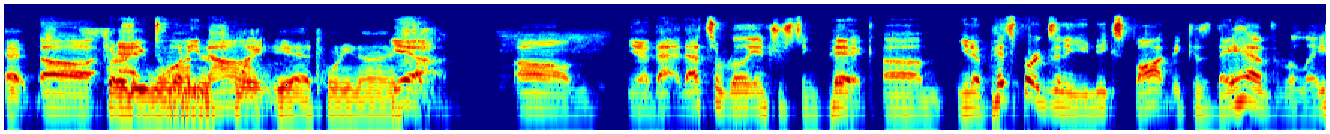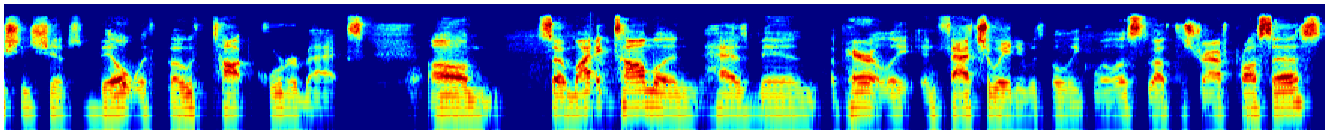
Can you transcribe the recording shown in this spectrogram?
at uh, thirty-one at or 20, yeah, twenty-nine? Yeah, um, you know that that's a really interesting pick. Um, you know Pittsburgh's in a unique spot because they have relationships built with both top quarterbacks. Um, so Mike Tomlin has been apparently infatuated with Malik Willis throughout this draft process.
